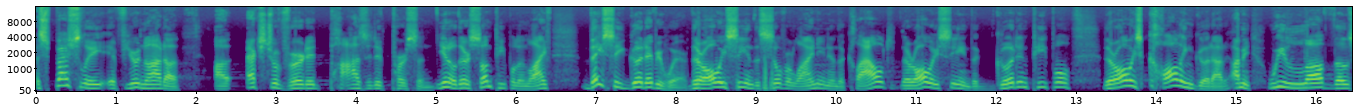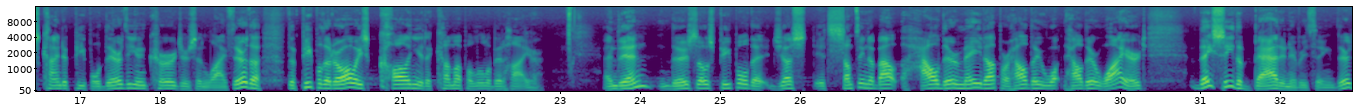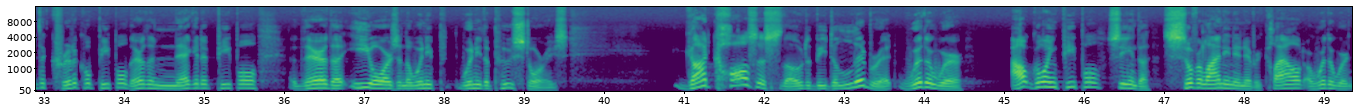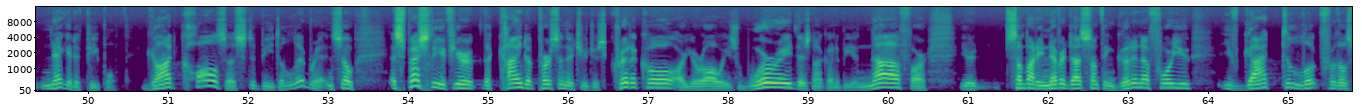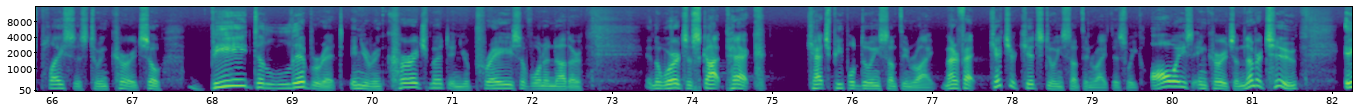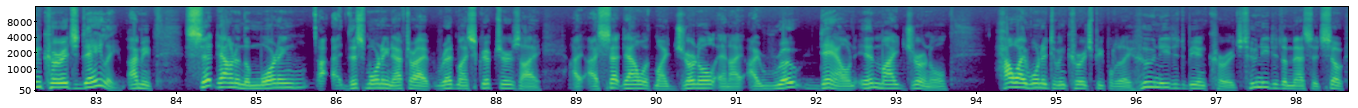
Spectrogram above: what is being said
especially if you're not a, a extroverted, positive person. You know, there's some people in life they see good everywhere. They're always seeing the silver lining in the cloud. They're always seeing the good in people. They're always calling good out. I mean, we love those kind of people. They're the encouragers in life. They're the, the people that are always calling you to come up a little bit higher. And then there's those people that just, it's something about how they're made up or how, they, how they're wired. They see the bad in everything. They're the critical people, they're the negative people they're the Eeyores and the Winnie, Winnie the Pooh stories. God calls us, though, to be deliberate whether we're outgoing people, seeing the silver lining in every cloud, or whether we're negative people. God calls us to be deliberate. And so, especially if you're the kind of person that you're just critical or you're always worried there's not going to be enough or you're, somebody never does something good enough for you, You've got to look for those places to encourage. So be deliberate in your encouragement and your praise of one another. In the words of Scott Peck, catch people doing something right. Matter of fact, catch your kids doing something right this week. Always encourage them. Number two, encourage daily. I mean, sit down in the morning. I, this morning, after I read my scriptures, I, I, I sat down with my journal and I, I wrote down in my journal how I wanted to encourage people today, who needed to be encouraged, who needed a message. So,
